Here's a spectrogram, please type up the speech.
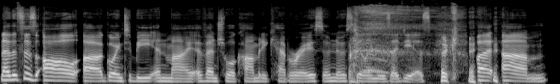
Now this is all uh, going to be in my eventual comedy cabaret, so no stealing these ideas. But um,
